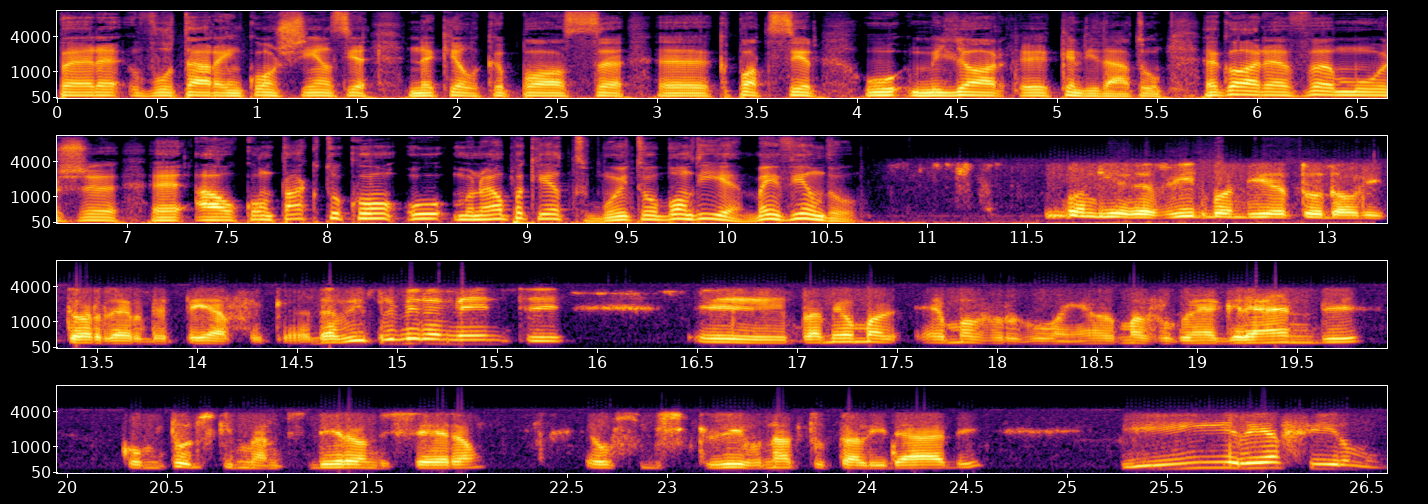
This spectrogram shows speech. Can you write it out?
para votar em consciência naquele que, possa, que pode ser o melhor candidato. Agora vamos ao contacto com o Manuel Paquete. Muito bom dia, bem-vindo. Bom dia, David. Bom dia a todo o auditório da RDP África. David, primeiramente, eh, para mim é uma, é uma vergonha, é uma vergonha grande, como todos que me antecederam disseram. Eu subscrevo na totalidade e reafirmo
